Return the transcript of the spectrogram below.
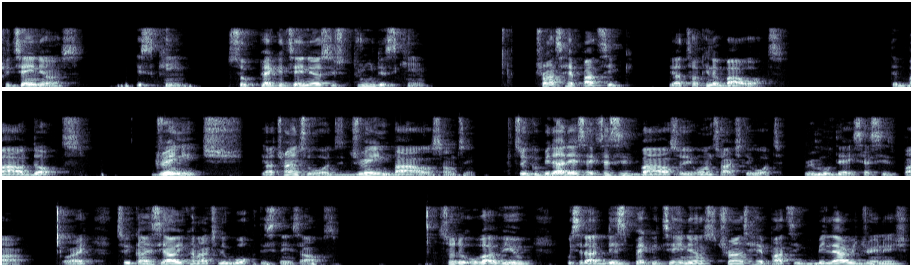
Cutaneous is skin. So percutaneous is through the skin. Transhepatic, you are talking about what? The bile ducts. Drainage, you are trying to what? Drain bile or something. So it could be that there's excessive bile, so you want to actually what? Remove the excessive bile. Alright, so you can see how you can actually work these things out. So the overview, we said that this percutaneous transhepatic biliary drainage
